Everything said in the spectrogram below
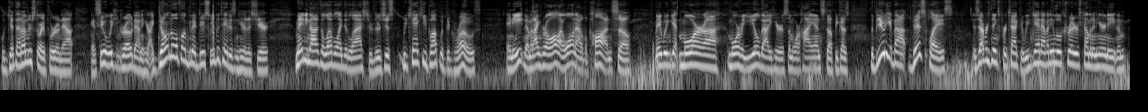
We'll get that understory pruned out and see what we can grow down in here. I don't know if I'm gonna do sweet potatoes in here this year. Maybe not at the level I did last year. There's just, we can't keep up with the growth and eating them, and I can grow all I want out of the pond, so maybe we can get more, uh, more of a yield out of here, some more high-end stuff, because the beauty about this place is everything's protected. We can't have any little critters coming in here and eating them.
